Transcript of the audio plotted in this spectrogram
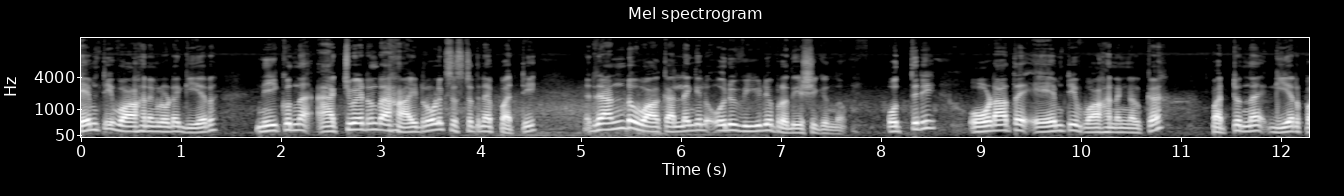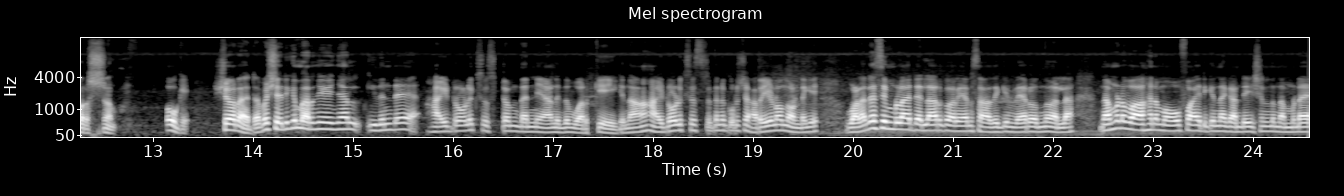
എ എം ടി വാഹനങ്ങളുടെ ഗിയർ നീക്കുന്ന ആക്ച്വേറ്ററിന്റെ ഹൈഡ്രോളിക് സിസ്റ്റത്തിനെ പറ്റി രണ്ട് വാക്ക് അല്ലെങ്കിൽ ഒരു വീഡിയോ പ്രതീക്ഷിക്കുന്നു. ഒത്തിരി ഓടാത്ത എ എം ടി വാഹനങ്ങൾക്ക് പറ്റുന്ന ഗിയർ പ്രശ്നം. ഓക്കെ ഷുവറായിട്ട് അപ്പോൾ ശരിക്കും പറഞ്ഞു കഴിഞ്ഞാൽ ഇതിന്റെ ഹൈഡ്രോളിക് സിസ്റ്റം തന്നെയാണ് ഇത് വർക്ക് ചെയ്യിക്കുന്നത്. ആ ഹൈഡ്രോളിക് സിസ്റ്റത്തിനെ കുറിച്ച് അറിയണമെന്നുണ്ടെങ്കിൽ വളരെ സിമ്പിളായിട്ട് എല്ലാവർക്കും അറിയാൻ സാധിക്കും. വേറെ ഒന്നുമല്ല നമ്മുടെ വാഹനം ഓഫായിരിക്കുന്ന കണ്ടീഷനിൽ നമ്മുടെ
